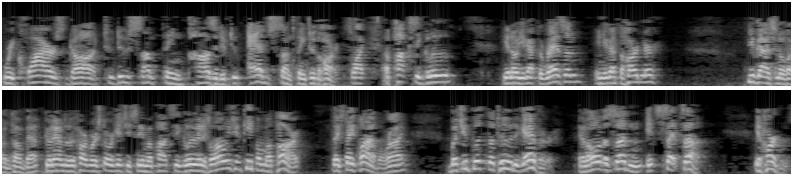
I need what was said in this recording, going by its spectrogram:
requires God to do something positive, to add something to the heart. It's like epoxy glue. You know, you got the resin and you got the hardener. You guys know what I'm talking about. Go down to the hardware store, get you some epoxy glue, and as long as you keep them apart, they stay pliable, right? But you put the two together, and all of a sudden it sets up. It hardens.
